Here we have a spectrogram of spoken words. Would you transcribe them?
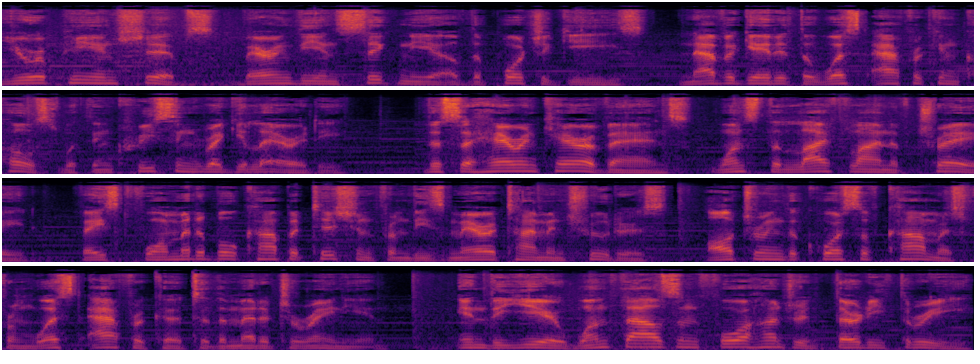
European ships, bearing the insignia of the Portuguese, navigated the West African coast with increasing regularity. The Saharan caravans, once the lifeline of trade, faced formidable competition from these maritime intruders, altering the course of commerce from West Africa to the Mediterranean. In the year 1433,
